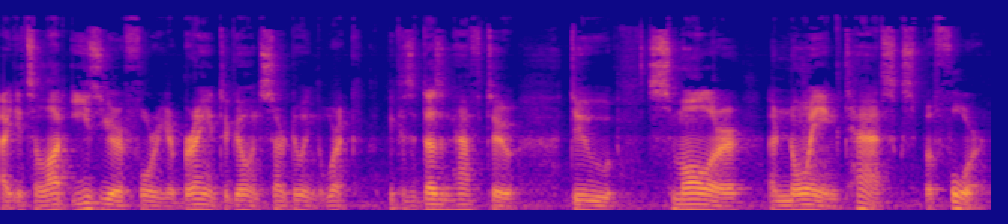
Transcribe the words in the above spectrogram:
I, it's a lot easier for your brain to go and start doing the work because it doesn't have to do smaller, annoying tasks before,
